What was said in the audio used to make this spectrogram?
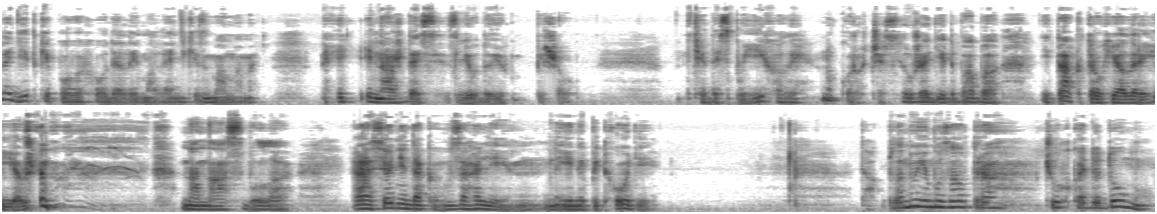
але дітки повиходили маленькі з мамами. І наш десь з Людою пішов. Чи десь поїхали. Ну, коротше, вже дід, баба і так трохи алергія вже на нас була. А сьогодні так взагалі і не підходить. Плануємо завтра чухкать додому.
